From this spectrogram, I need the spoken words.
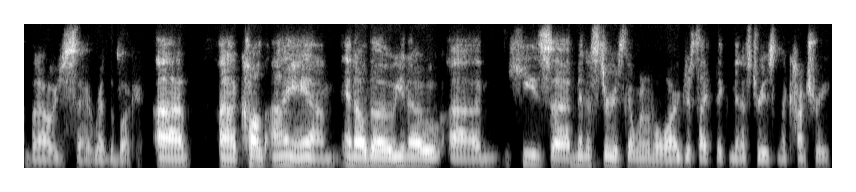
but I always just say I read the book. Uh, uh, called I Am. And although, you know, um, he's a minister, he's got one of the largest, I think, ministries in the country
